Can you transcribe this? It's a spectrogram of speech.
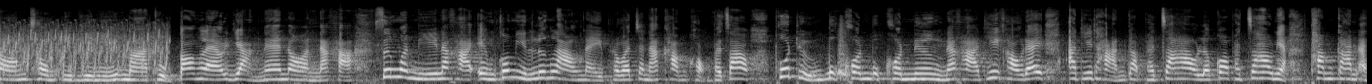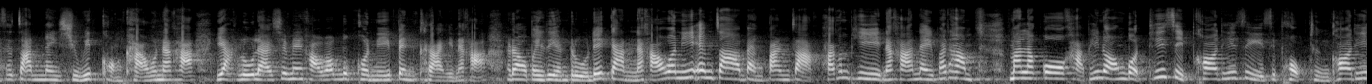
น้องชม EP นี้มาถูกต้องแล้วอย่างแน่นอนนะคะ ซึ่งวันนี้นะคะเอ็มก็มีเรื่องราวในพระวจนะคำของพระเจ้า พูดถึงบุคคลบุคคลหนึ่งนะคะ ที่เขาได้อธิษฐานกับพระเจ้า แล้วก็พระเจ้าเนี่ยทำการอัศจรรย์ในชีวิตของเขานะคะ อยากรู้แล้วใช่ไหมคะว่าบุคคลนี้เป็นใครนะคะ เราไปเรียนรู้ด้วยกันนะคะ วันนี้เอ็มจะแบ่งปันจากพระคัมภีร์นะคะ ในพระธรรมมาระโกค่ะ พี่น้องบทที่ 10 ข้อที่ 46 ถึงข้อที่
